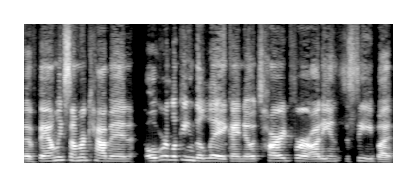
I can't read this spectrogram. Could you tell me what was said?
a family summer cabin overlooking the lake. I know it's hard for our audience to see, but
